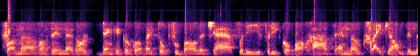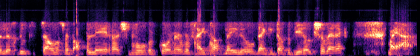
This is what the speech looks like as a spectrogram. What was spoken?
van, uh, van vinden. Het hoort denk ik ook wel bij topvoetbal dat je hè, voor, die, voor die kopbal gaat en ook gelijk je hand in de lucht doet. Hetzelfde als met appelleren. Als je bijvoorbeeld een corner of een vrij trap mee wil, denk ik dat het hier ook zo werkt. Maar ja,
